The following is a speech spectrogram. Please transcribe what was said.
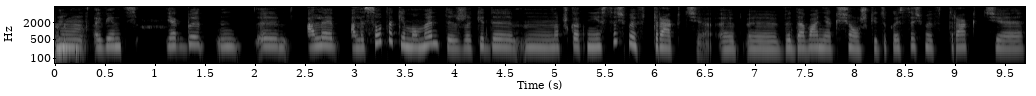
Mm, Więc jakby, mm, y, ale, ale są takie momenty, że kiedy mm, na przykład nie jesteśmy w trakcie e, e, wydawania książki, tylko jesteśmy w trakcie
